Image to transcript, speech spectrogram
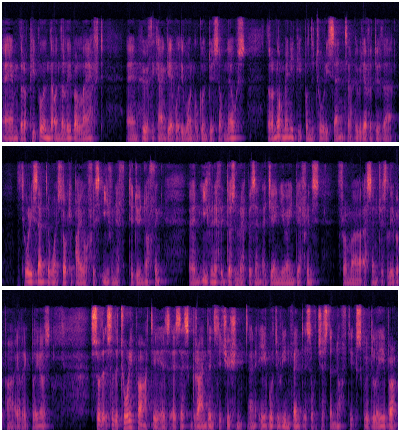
Um, there are people the, on the Labour left um, who, if they can't get what they want, will go and do something else. There are not many people in the Tory centre who would ever do that. The Tory centre wants to occupy office even if to do nothing, and even if it doesn't represent a genuine difference from a, a centrist Labour Party like Blair's. So, that, so the Tory party is, is this grand institution and able to reinvent itself just enough to exclude Labour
